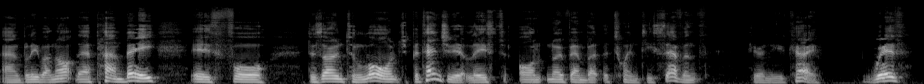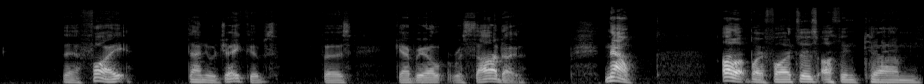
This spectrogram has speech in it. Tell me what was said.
And believe it or not, their plan B is for DAZN to launch, potentially at least, on November the 27th here in the UK. With their fight, Daniel Jacobs versus Gabriel Rosado. Now, I like both fighters. I think um,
